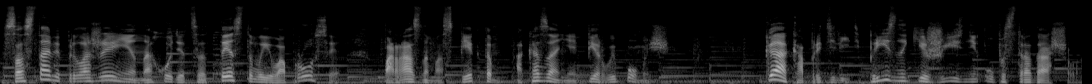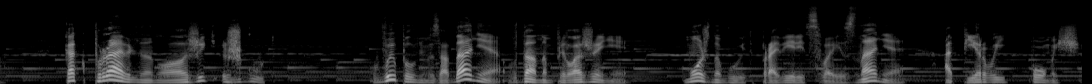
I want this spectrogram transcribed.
В составе приложения находятся тестовые вопросы по разным аспектам оказания первой помощи. Как определить признаки жизни у пострадавшего? Как правильно наложить жгут? Выполнив задание в данном приложении, можно будет проверить свои знания о первой помощи.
